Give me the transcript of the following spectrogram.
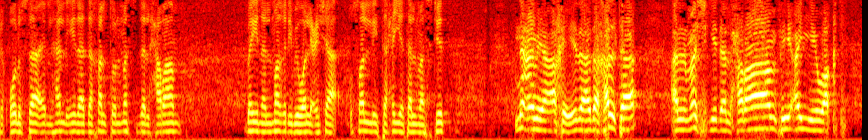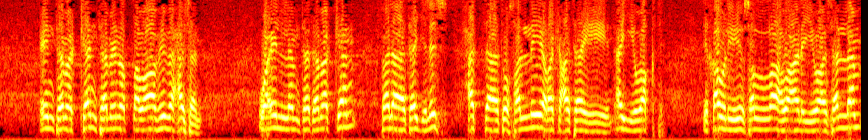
يقول السائل هل إذا دخلت المسجد الحرام بين المغرب والعشاء أصلي تحية المسجد؟ نعم يا أخي إذا دخلت المسجد الحرام في أي وقت إن تمكنت من الطواف فحسن وإن لم تتمكن فلا تجلس حتى تصلي ركعتين أي وقت. لقوله صلى الله عليه وسلم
